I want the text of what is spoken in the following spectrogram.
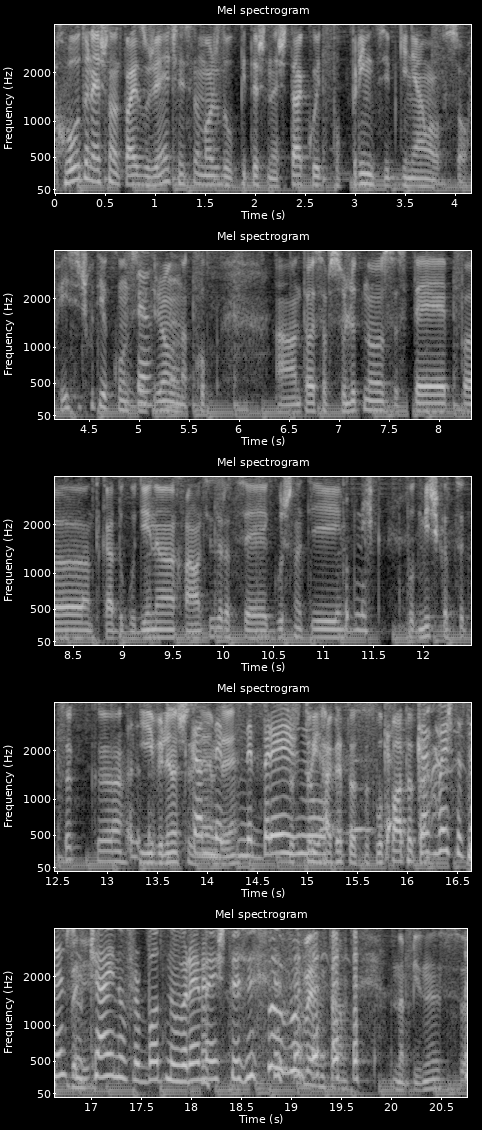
хубавото нещо на това изложение е, че наистина можеш да опиташ неща, които по принцип ги няма в София. И всичко ти е концентрирано Да, да. на куп. А, тоест абсолютно с теб, а, така до година, хванати за ръце, гушнати Под мишка. под мишка цък-цък а, и Евелина ще вземе не- небрежно. с тоягата, с лопатата. Как беше съвсем Да случайно в работно време ще се... Се зовем там. На бизнес, а,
